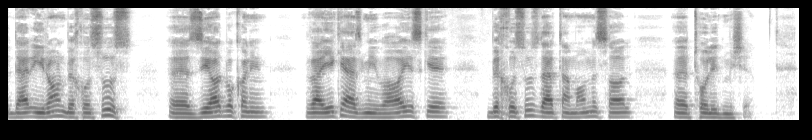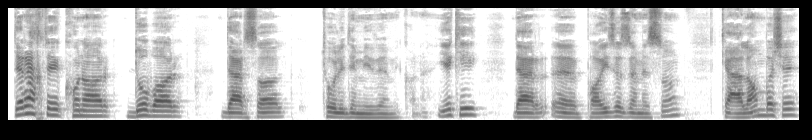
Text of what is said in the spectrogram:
در ایران به خصوص زیاد بکنیم و یکی از میوه است که به خصوص در تمام سال تولید میشه. درخت کنار دو بار در سال تولید میوه می‌کنه. یکی در پاییز و زمستون که الان باشه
